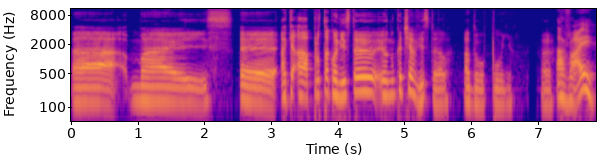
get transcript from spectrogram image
Ah, mas. É, a, a, protagonista eu nunca tinha visto ela, a do punho. É. Ah, vai?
